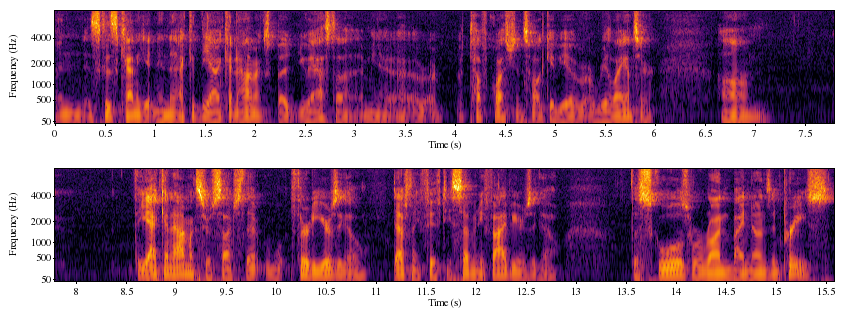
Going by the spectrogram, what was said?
and it's just kind of getting into the economics, but you asked, a, I mean, a, a, a, tough question, so I'll give you a, real answer. Um, the economics are such that 30 years ago, definitely 50, 75 years ago, the schools were run by nuns and priests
